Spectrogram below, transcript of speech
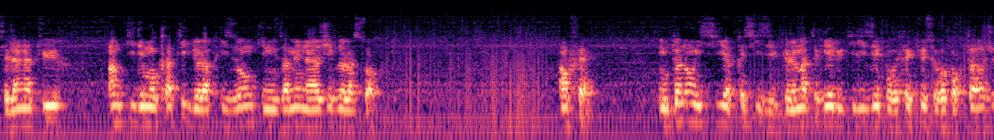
C'est la nature antidémocratique de la prison qui nous amène à agir de la sorte. Enfin, nous tenons ici à préciser que le matériel utilisé pour effectuer ce reportage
